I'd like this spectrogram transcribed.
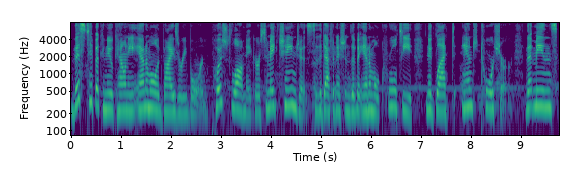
This Tippecanoe County Animal Advisory Board pushed lawmakers to make changes to the definitions of animal cruelty, neglect, and torture. That means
